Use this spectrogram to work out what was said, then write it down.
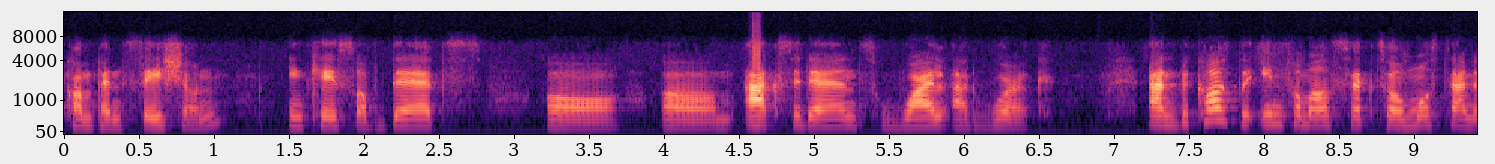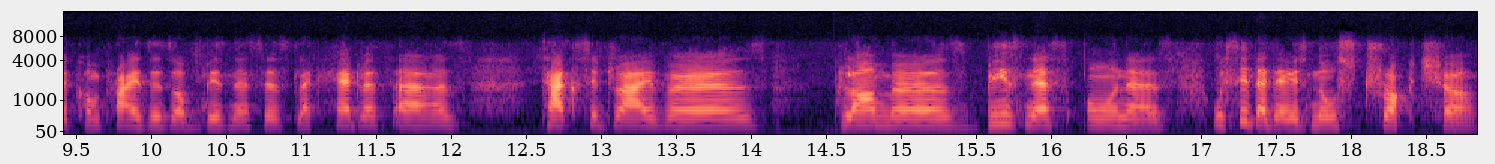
compensation in case of deaths or um, accidents while at work. And because the informal sector most time it comprises of businesses like hairdressers, taxi drivers, plumbers, business owners, we see that there is no structure.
